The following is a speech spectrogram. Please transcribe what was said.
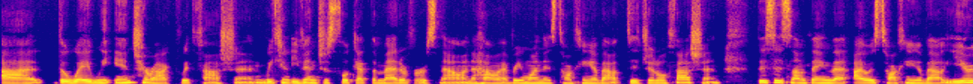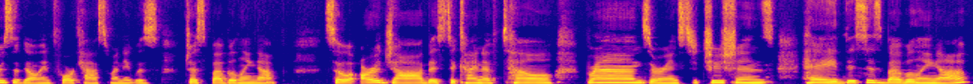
at the way we interact with fashion. We can even just look at the metaverse now and how everyone is talking about digital fashion. This is something that I was talking about years ago in forecast when it was just bubbling up. So our job is to kind of tell brands or institutions, Hey, this is bubbling up.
